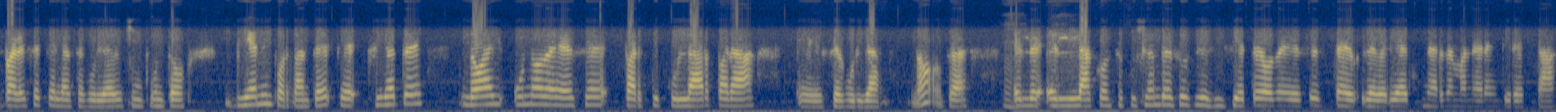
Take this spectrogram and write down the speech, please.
parece que la seguridad es un punto bien importante que, fíjate, no hay uno de ese particular para eh, seguridad, ¿no? O sea, el, la consecución de esos 17 ODS debería tener de manera indirecta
